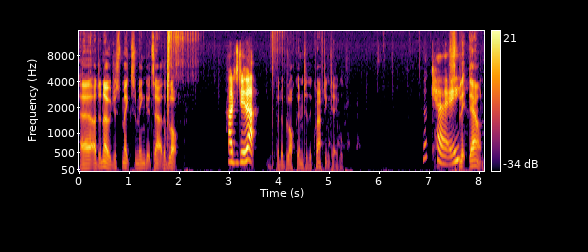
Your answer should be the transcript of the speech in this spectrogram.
Uh, I don't know. Just make some ingots out of the block. How did you do that? Put a block into the crafting table. Okay. Split down.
